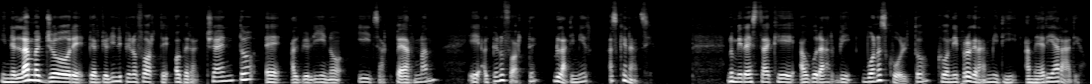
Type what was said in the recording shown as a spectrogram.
in La maggiore per violino e pianoforte opera 100 è al violino Isaac Perman e al pianoforte Vladimir Askenazi. Non mi resta che augurarvi buon ascolto con i programmi di Ameria Radio.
